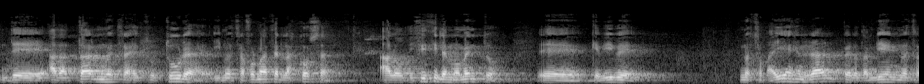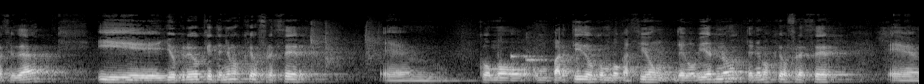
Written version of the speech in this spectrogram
de adaptar nuestras estructuras y nuestra forma de hacer las cosas a los difíciles momentos eh, que vive nuestro país en general, pero también nuestra ciudad. Y yo creo que tenemos que ofrecer, eh, como un partido con vocación de gobierno, tenemos que ofrecer eh,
